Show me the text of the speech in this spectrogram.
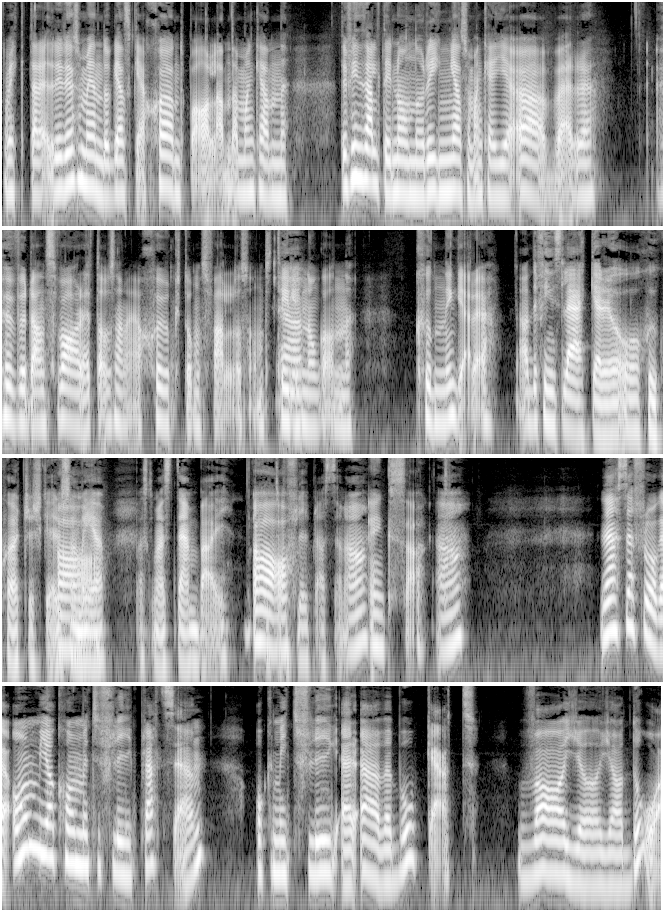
väktare. Det är det som är ändå ganska skönt på Arlanda. Man kan, det finns alltid någon att ringa som man kan ge över huvudansvaret av sådana här sjukdomsfall och sånt till Ja. någon kunnigare. Ja, det finns läkare och sjuksköterskor som Ja. är vad ska man, standby Ja, på flygplatsen. Ja. exakt. Ja. Nästa fråga. Om jag kommer till flygplatsen och mitt flyg är överbokat, vad gör jag då?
